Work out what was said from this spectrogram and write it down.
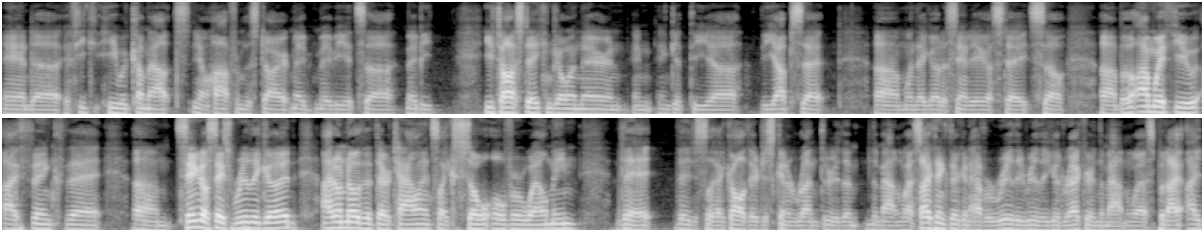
and uh, if he he would come out, you know, hot from the start, maybe maybe it's uh, maybe Utah State can go in there and, and, and get the uh, the upset um, when they go to San Diego State. So, uh, but I'm with you. I think that um, San Diego State's really good. I don't know that their talent's like so overwhelming that they just like, oh, they're just going to run through the, the Mountain West. I think they're going to have a really, really good record in the Mountain West, but I, I,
